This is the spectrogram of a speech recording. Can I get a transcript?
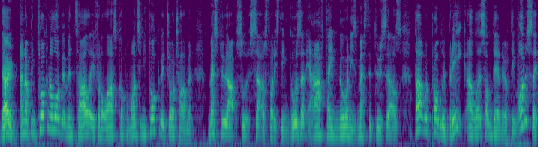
down. And I've been talking a lot about mentality for the last couple of months, and you talk about George Harmon, missed two absolute sitters for his team, goes into halftime knowing he's missed the two sitters. That would probably break I'll let somebody in our team. Honestly,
